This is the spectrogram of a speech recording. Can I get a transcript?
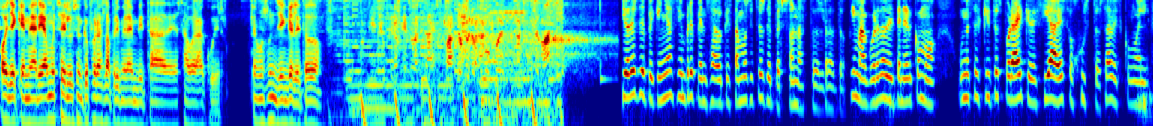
Oye, que me haría mucha ilusión que fueras la primera invitada de Sabor a Queer. Tenemos un jingle y todo. Que yo creo que tú estás pato, pero poco es yo desde pequeña siempre he pensado que estamos hechos de personas todo el rato. Y me acuerdo de tener como unos escritos por ahí que decía eso justo, ¿sabes? Como el,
